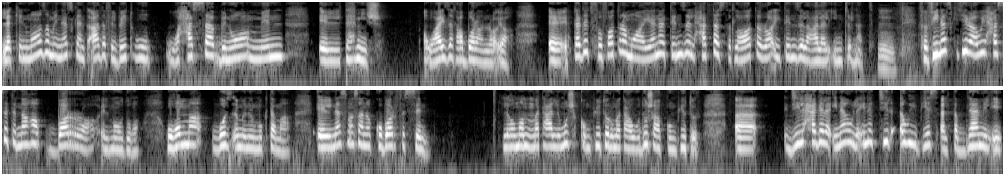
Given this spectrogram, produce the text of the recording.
لكن معظم الناس كانت قاعدة في البيت وحاسة بنوع من التهميش أو عايزة تعبر عن رأيها. آه، ابتدت في فترة معينة تنزل حتى استطلاعات الرأي تنزل على الإنترنت. ففي ناس كتير قوي حست إنها بره الموضوع وهم جزء من المجتمع. الناس مثلا الكبار في السن اللي هم ما تعلموش الكمبيوتر وما تعودوش على الكمبيوتر. آه دي حاجة لقيناها ولقينا كتير قوي بيسأل طب نعمل إيه؟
